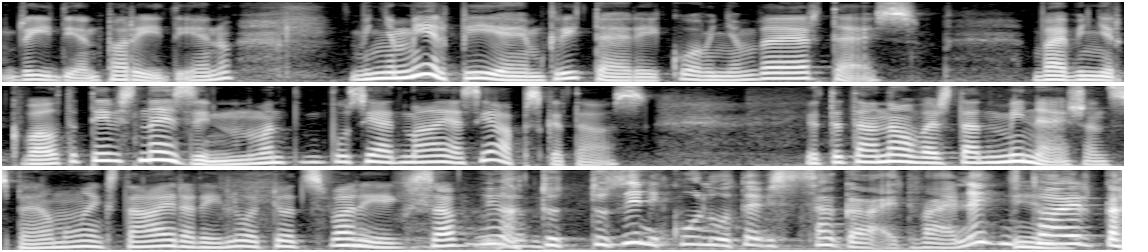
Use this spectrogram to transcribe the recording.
rītdienu, parītdienu, viņam ir pieejama kritērija, ko viņam vērtēs. Vai viņi ir kvalitatīvi, nezinu. Nu, man būs jāiet mājās, jāpaskatās. Jo tā nav vairs tāda minēšanas spēle. Man liekas, tā ir arī ļoti, ļoti svarīga. Sap, Jā, tu, tu zini, ko no tevis sagaida, vai ne? Jā. Tā ir tā,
